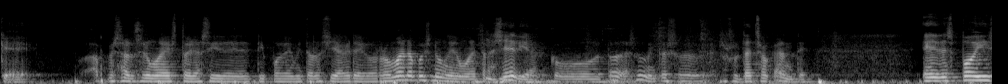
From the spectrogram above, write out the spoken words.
que a pesar de ser unha historia así de tipo de mitoloxía grego-romana, pois non é unha traxedia como todas, non? Entón resulta chocante. E despois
